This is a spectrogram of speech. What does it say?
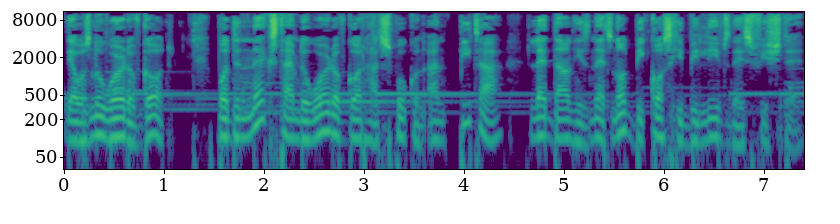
there was no word of God. But the next time the word of God had spoken, and Peter let down his net, not because he believed there's fish there,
